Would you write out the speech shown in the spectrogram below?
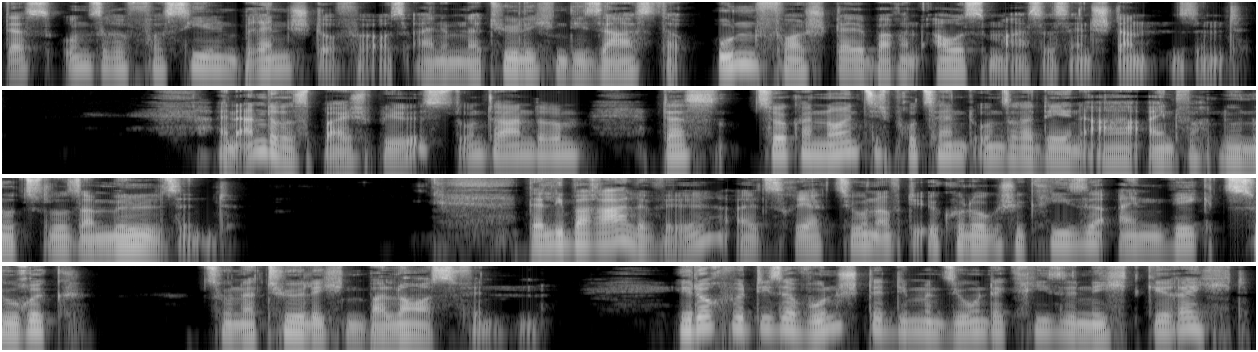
dass unsere fossilen Brennstoffe aus einem natürlichen Desaster unvorstellbaren Ausmaßes entstanden sind. Ein anderes Beispiel ist unter anderem, dass ca. 90 Prozent unserer DNA einfach nur nutzloser Müll sind. Der Liberale will als Reaktion auf die ökologische Krise einen Weg zurück zur natürlichen Balance finden. Jedoch wird dieser Wunsch der Dimension der Krise nicht gerecht.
